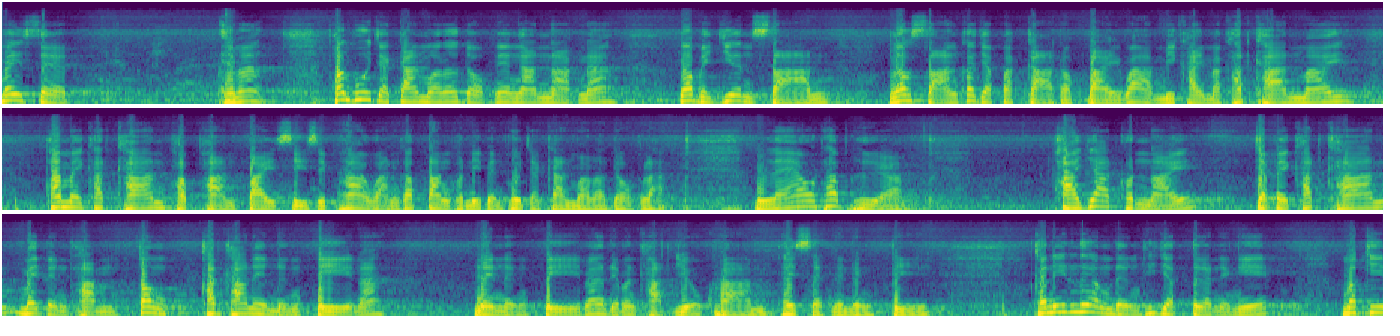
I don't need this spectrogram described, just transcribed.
ไม่เสร็จเห็นไหมเพราะผู้จัดการมรดกเนี่ยงานหนักนะก็ไปยื่นศาลแล้วศาลก็จะประกาศออกไปว่ามีใครมาคัดค้านไหมถ้าไม่คัดค้านพอผ่านไป 45 วันก็ตั้งคนนี้เป็นผู้จัดการมรดกละ แล้วถ้าเผื่อทายาทคนไหน จะไปคัดค้านไม่เป็นธรรม ต้องคัดค้านในหนึ่งปีนะ ในหนึ่งปีแม้เดี๋ยวมันขาดเยอะความให้เสร็จในหนึ่งปี คราวนี้เรื่องหนึ่งที่จะเตือนอย่างนี้ เมื่อกี้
